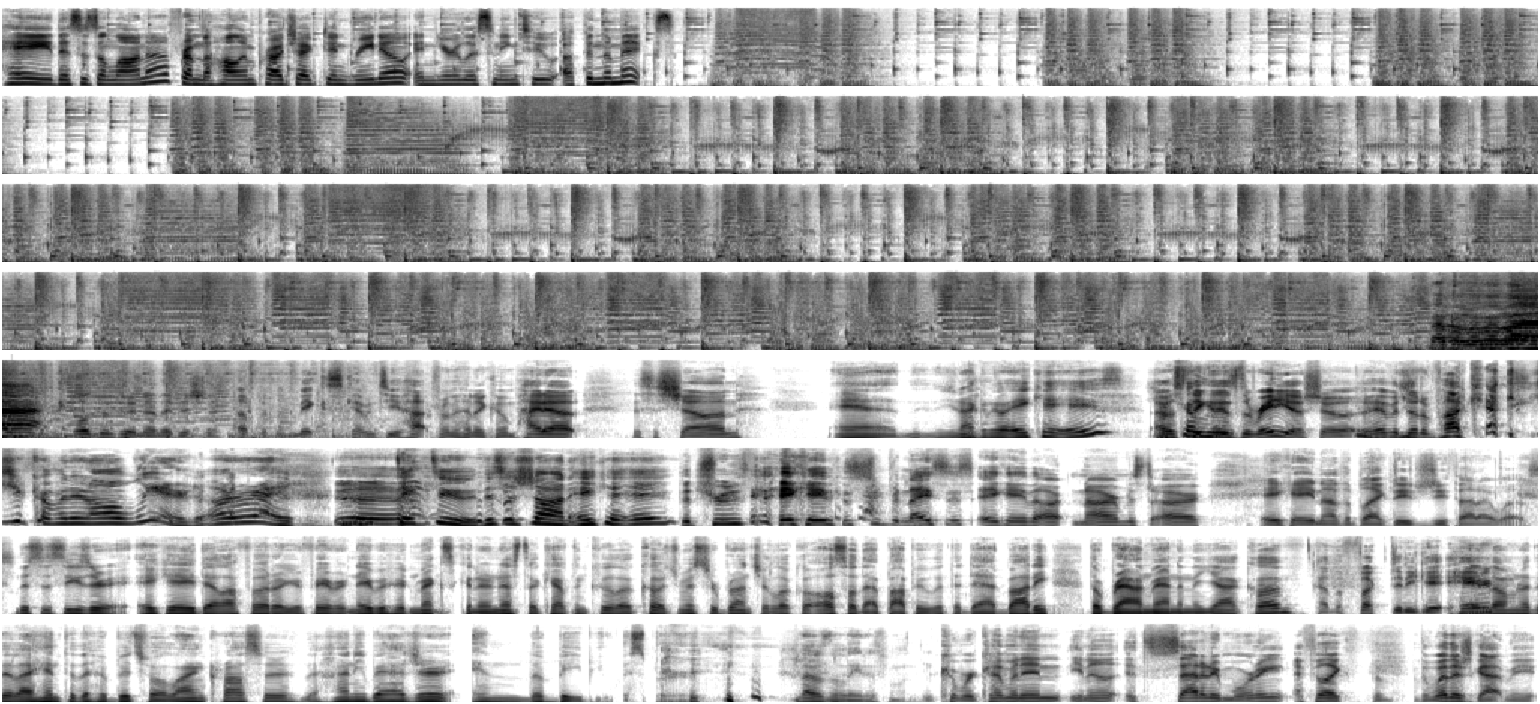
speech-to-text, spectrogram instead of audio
Hey, this is Alana from the Holland Project in Reno, and you're listening to Up in the Mix. Another edition of Up in the Mix, coming to you hot from the Honeycomb Hideout. This is Sean. And you're not gonna go AKAs? I was thinking this is the radio show. We haven't done a podcast. you're coming in all weird. All right, take two. This is Sean, AKA. The truth, aka the super nicest, aka the R- Nar, Mr. R, aka not the black dude you thought I was. This is Caesar, aka De La Foto, your favorite neighborhood Mexican Ernesto, Captain Culo, Coach, Mr. Brunch, your local, also that poppy with the dad body, the brown man in the yacht club, How the fuck did he get El here? Hombre de la Gente, the habitual line crosser, the honey badger, and the baby whisperer. that was the latest one. We're coming in. You know, it's Saturday morning. I feel like the, the weather's got me.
